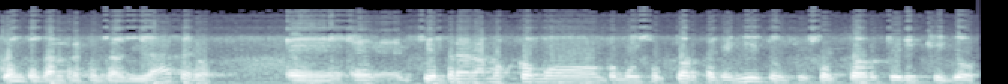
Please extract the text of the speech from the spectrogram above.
con total responsabilidad, pero eh, siempre éramos como, como un sector pequeñito, un sector turístico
